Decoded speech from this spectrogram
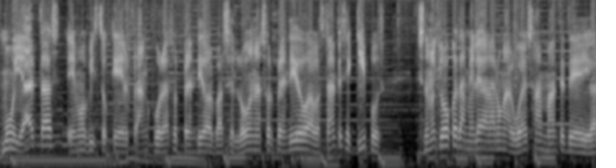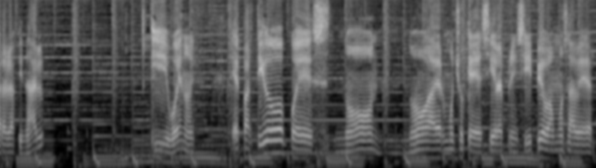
muy altas. Hemos visto que el Frankfurt ha sorprendido al Barcelona, ha sorprendido a bastantes equipos. Si no me equivoco, también le ganaron al West Ham antes de llegar a la final. Y bueno, el partido, pues no, no va a haber mucho que decir al principio. Vamos a ver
